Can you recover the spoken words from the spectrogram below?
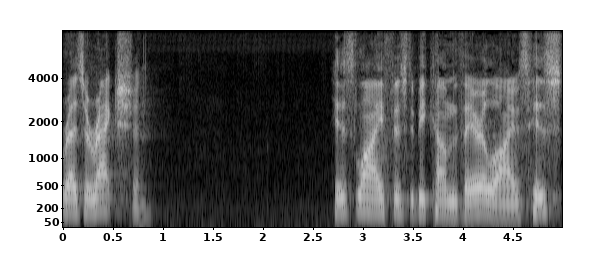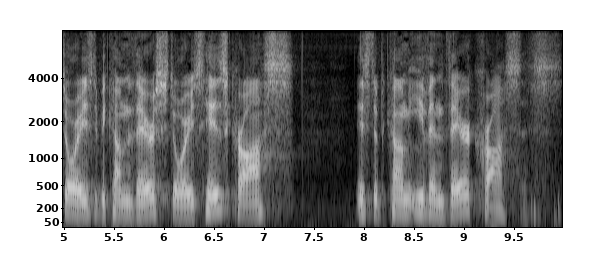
resurrection. His life is to become their lives, his story is to become their stories, his cross is to become even their crosses.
